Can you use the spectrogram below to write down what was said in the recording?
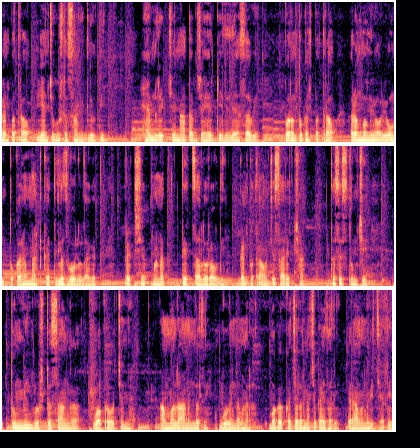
गणपतराव यांची गोष्ट सांगितली होती. हॅमलेटचे नाटक जाहीर केलेले असावे. परंतु गणपतराव रंगभूमीवर येऊन तुकाराम नाटकातीलच बोलू लागत. प्रेक्षक म्हणत तेच चालू राहू दे. गणपतरावांचे सारे छान. तसेच तुमचे तुम्ही गोष्ट सांगा व प्रवचन द्या. आम्हाला आनंदच आहे गोविंदा म्हणाला. मग अक्काच्या लग्नाचे काय झाले? रामाने विचारले.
